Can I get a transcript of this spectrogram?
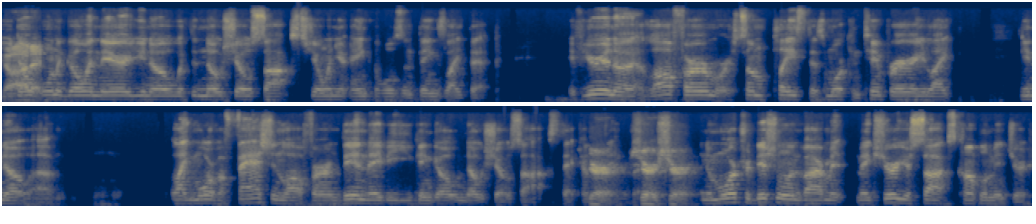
Got you don't want to go in there, you know, with the no-show socks showing your ankles and things like that if you're in a law firm or some place that's more contemporary, like, you know, um, like more of a fashion law firm, then maybe you can go no show socks, that kind sure, of thing. But sure, sure. In a more traditional environment, make sure your socks complement your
